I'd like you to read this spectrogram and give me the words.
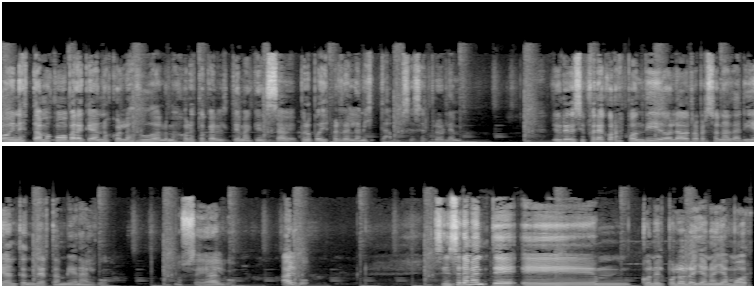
Hoy estamos como para quedarnos con las dudas, lo mejor es tocar el tema, quién sabe, pero podéis perder la amistad, pues ese es el problema. Yo creo que si fuera correspondido, la otra persona daría a entender también algo. No sé, algo. Algo. Sinceramente, eh, con el pololo ya no hay amor.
